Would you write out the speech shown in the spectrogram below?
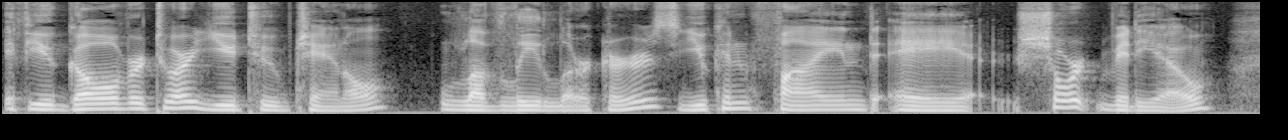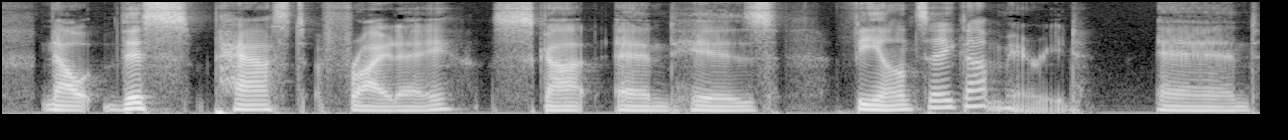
If you go over to our YouTube channel, lovely lurkers, you can find a short video. Now, this past Friday, Scott and his fiance got married, and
